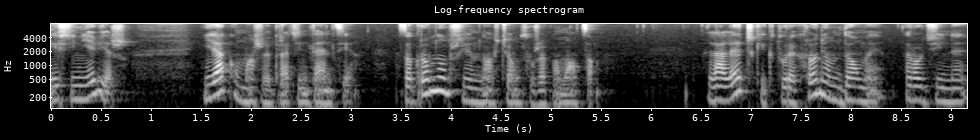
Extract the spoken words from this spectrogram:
Jeśli nie wiesz, jaką masz wybrać intencję, z ogromną przyjemnością służę pomocą. Laleczki, które chronią domy, rodziny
